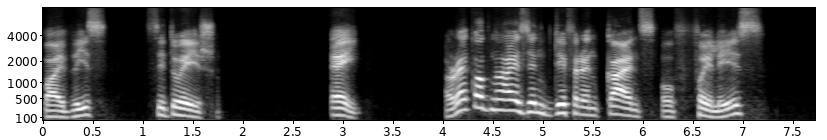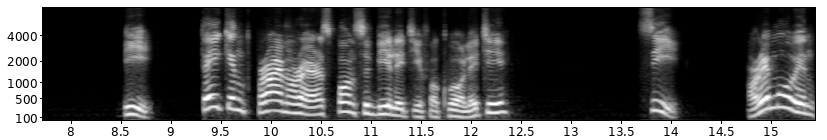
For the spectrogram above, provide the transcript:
by this situation? A. Recognizing different kinds of failures. B. Taking primary responsibility for quality. C. Removing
